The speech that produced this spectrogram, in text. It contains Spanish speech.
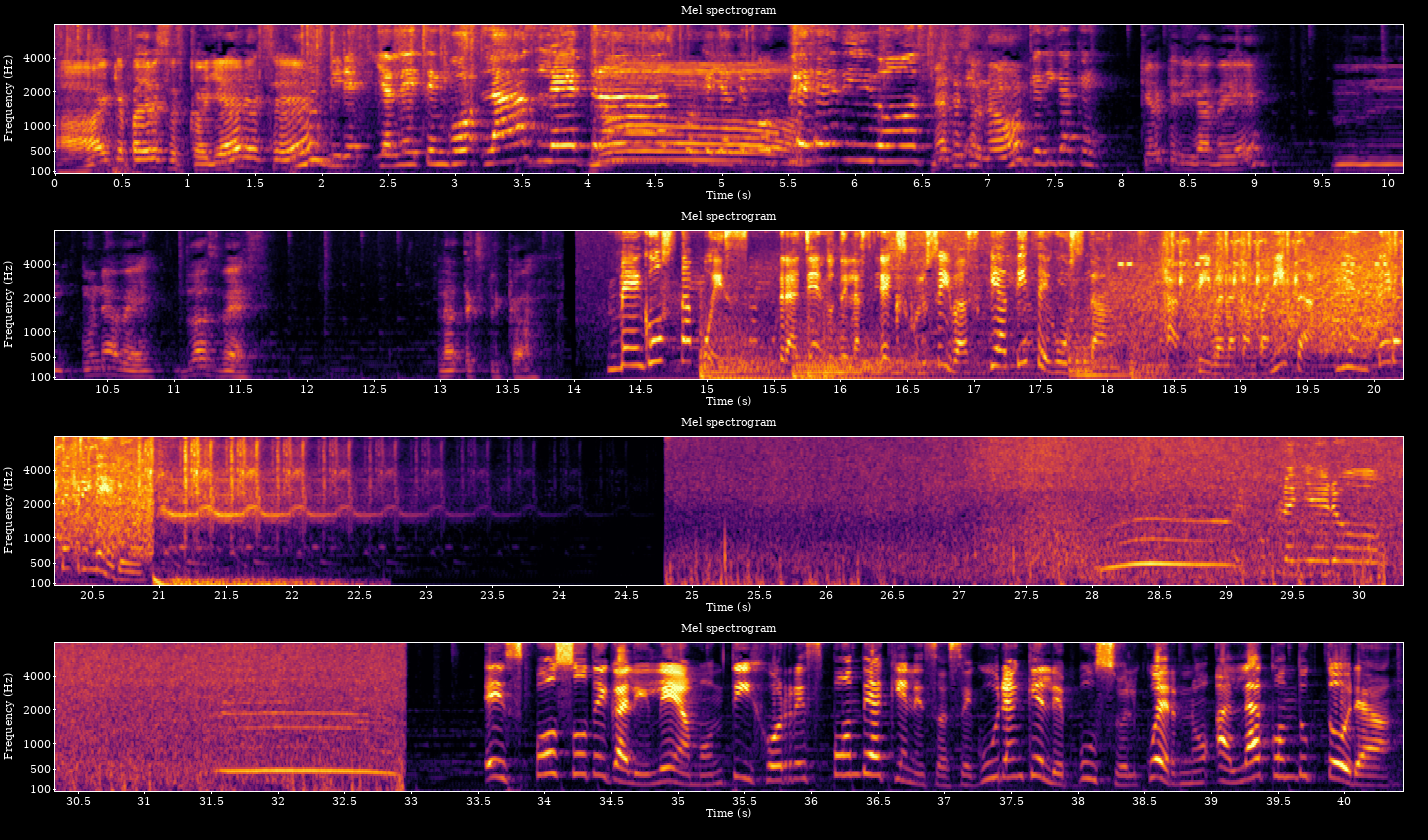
Ay, qué padres sus collares, ¿eh? Mire, ya le tengo las letras No. porque ya tengo pedidos. ¿Me haces Eh, uno? Que diga qué. Quiero que diga B. mm, una B, dos Bs. No te explicó. Me gusta pues, trayéndote las exclusivas que a ti te gustan. Activa la campanita y entérate primero. El Esposo de Galilea Montijo responde a quienes aseguran que le puso el cuerno a la conductora.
